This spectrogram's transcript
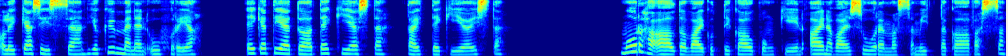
oli käsissään jo kymmenen uhria, eikä tietoa tekijästä tai tekijöistä. Murha-aalto vaikutti kaupunkiin aina vain suuremmassa mittakaavassa.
